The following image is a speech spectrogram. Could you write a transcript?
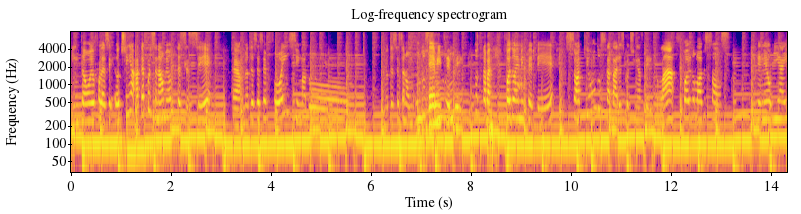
Então eu falei assim, eu tinha, até por sinal, meu TCC, é, meu TCC foi em cima do meu TCC não, um dos MPB. Um, um dos trabalhos foi do MPB, só que um dos trabalhos que eu tinha feito lá foi do Love Songs entendeu? E aí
